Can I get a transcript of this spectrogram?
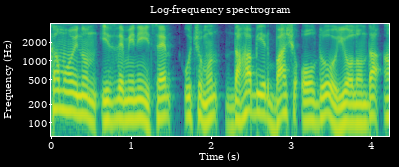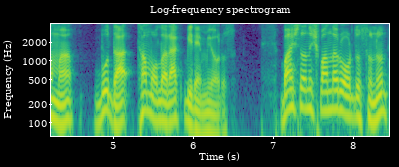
Kamuoyunun izlemini ise Uçum'un daha bir baş olduğu yolunda ama bu da tam olarak bilemiyoruz. Başdanışmanlar ordusunun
